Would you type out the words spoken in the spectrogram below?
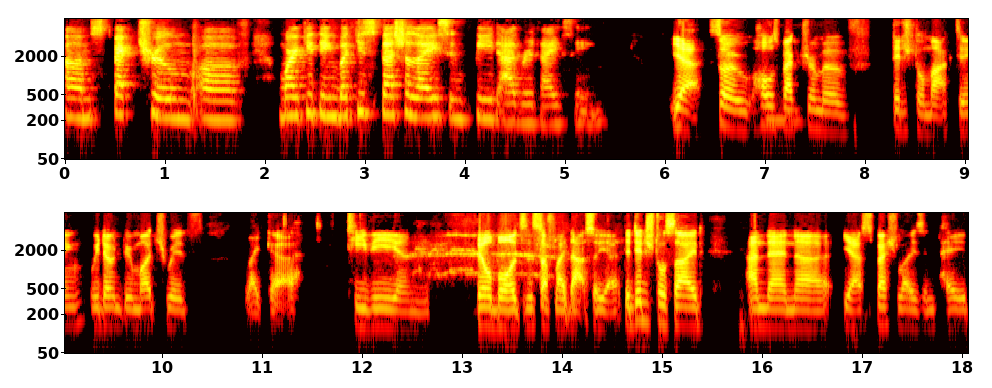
um, spectrum of marketing, but you specialize in paid advertising. Yeah, so whole Mhm. spectrum of digital marketing. We don't do much with like uh, TV and billboards and stuff like that. So yeah, the digital side, and then uh, yeah, specialize in paid.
